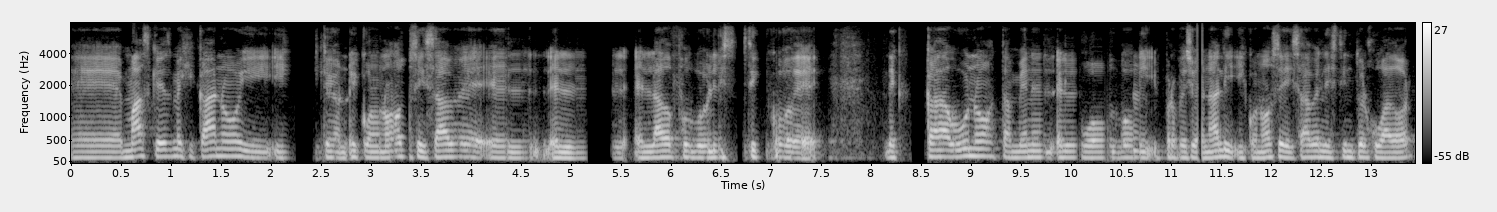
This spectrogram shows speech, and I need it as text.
eh, más que es mexicano y, y que y conoce y sabe el, el, el lado futbolístico de, de, cada uno, también el, el fútbol profesional y, y, conoce y sabe el instinto del jugador.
